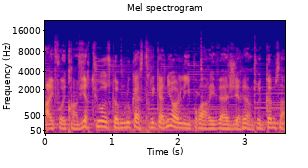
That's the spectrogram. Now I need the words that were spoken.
Ah, il faut être un virtuose comme Lucas Tricagnoli pour arriver à gérer un truc comme ça.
